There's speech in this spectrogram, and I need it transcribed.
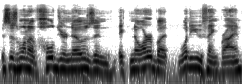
This is one of hold your nose and ignore. But what do you think, Brian?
